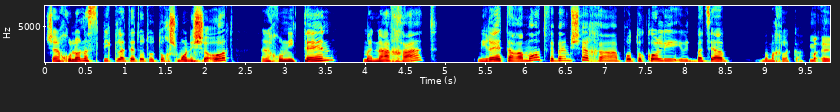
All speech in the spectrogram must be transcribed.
שאנחנו לא נספיק לתת אותו תוך שמונה שעות, אנחנו ניתן מנה אחת, נראה את הרמות, ובהמשך הפרוטוקול יתבצע במחלקה. אה,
